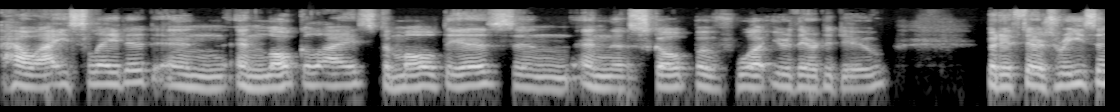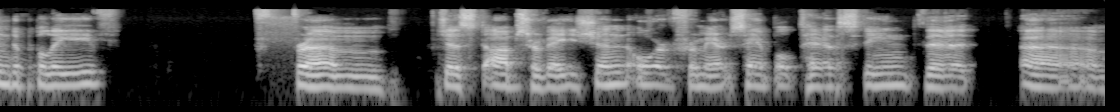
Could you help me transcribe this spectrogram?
how isolated and and localized the mold is, and and the scope of what you're there to do. But if there's reason to believe from just observation or from air sample testing that uh,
